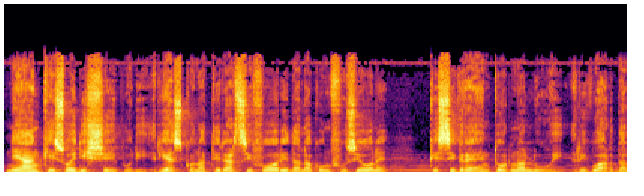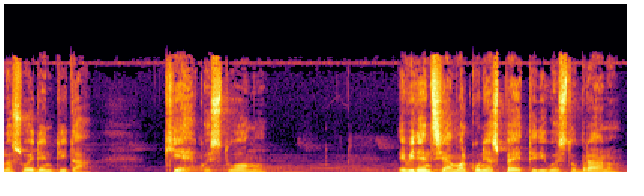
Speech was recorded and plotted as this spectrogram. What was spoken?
neanche i suoi discepoli riescono a tirarsi fuori dalla confusione che si crea intorno a lui riguardo alla sua identità. Chi è quest'uomo? Evidenziamo alcuni aspetti di questo brano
